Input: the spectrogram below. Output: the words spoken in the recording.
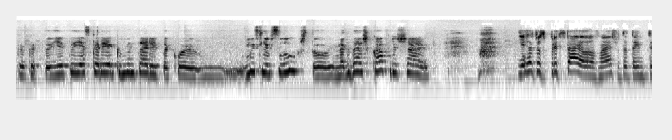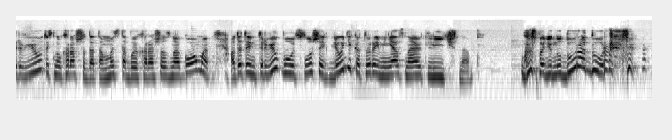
как это, это я скорее комментарий такой, мысли вслух, что иногда шкаф решает. Я сейчас просто представила, знаешь, вот это интервью, то есть, ну хорошо, да, там мы с тобой хорошо знакомы, а вот это интервью будут слушать люди, которые меня знают лично. Господи, ну дура-дура.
